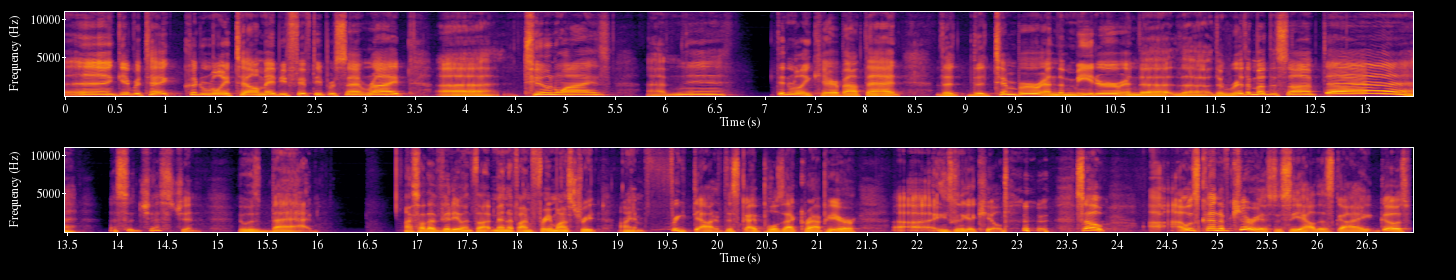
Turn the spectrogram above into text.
eh, give or take, couldn't really tell, maybe 50% right. Uh, tune wise, uh, eh, didn't really care about that. The the timbre and the meter and the the, the rhythm of the song, eh, a suggestion. It was bad. I saw that video and thought, man, if I'm Fremont Street, I am freaked out. If this guy pulls that crap here, uh, he's going to get killed. so I was kind of curious to see how this guy goes.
